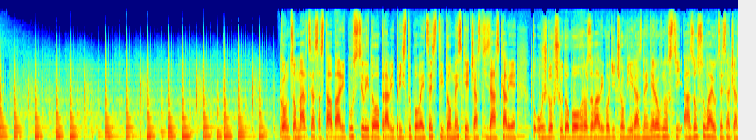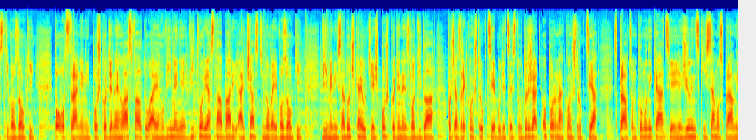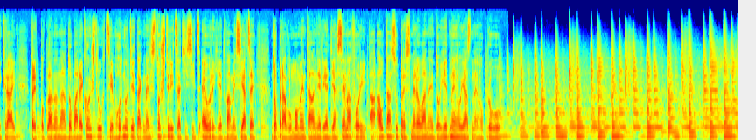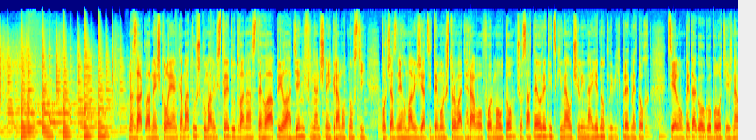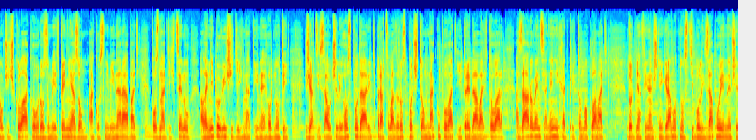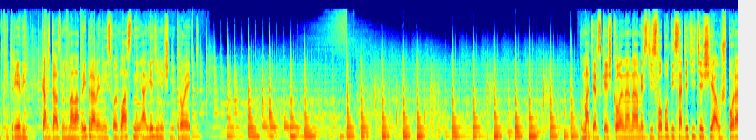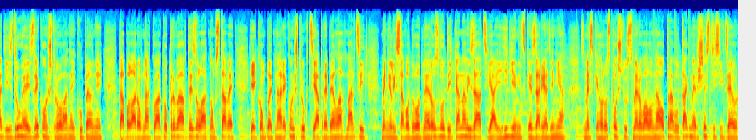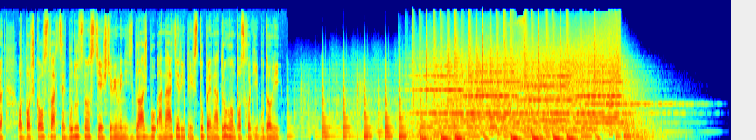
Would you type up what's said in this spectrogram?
thank you Koncom marca sa stavbári pustili do opravy prístupovej cesty do meskej časti Záskalie. Tu už dlhšiu dobu ohrozovali vodičov výrazné nerovnosti a zosúvajúce sa časti vozovky. Po odstránení poškodeného asfaltu a jeho výmene vytvoria stavbári aj časť novej vozovky. Výmeny sa dočkajú tiež poškodené z vodidla. Počas rekonštrukcie bude cestu držať oporná konštrukcia. Správcom komunikácie je Žilinský samozprávny kraj. Predpokladaná doba rekonštrukcie v hodnote takmer 140 tisíc eur je dva mesiace. Dopravu momentálne riadia semafory a autá sú presmerované do jedného jazdného pruhu. Na základnej škole Janka Matúšku mali v stredu 12. apríla Deň finančnej gramotnosti. Počas neho mali žiaci demonstrovať hravou formou to, čo sa teoreticky naučili na jednotlivých predmetoch. Cieľom pedagógov bolo tiež naučiť školákov rozumieť peniazom, ako s nimi narábať, poznať ich cenu, ale nepovýšiť ich nad iné hodnoty. Žiaci sa učili hospodáriť, pracovať s rozpočtom, nakupovať i predávať tovar a zároveň sa nenechať pri tom oklamať. Do Dňa finančnej gramotnosti boli zapojené všetky triedy. Každá z nich mala pripravený svoj vlastný a jedinečný projekt. Materskej škole na námestí Slobody sa deti tešia už poradí z druhej zrekonštruovanej kúpeľne. Tá bola rovnako ako prvá v dezolátnom stave. Jej kompletná rekonštrukcia prebehla v marci. Menili sa vodovodné rozvody, kanalizácia i hygienické zariadenia. Z mestského rozpočtu smerovalo na opravu takmer 6 tisíc eur. Odbor školstva chce v budúcnosti ešte vymeniť dlažbu a nátery pri vstupe na druhom poschodí budovy.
